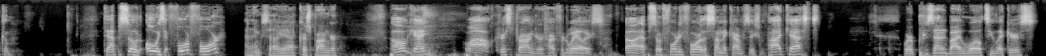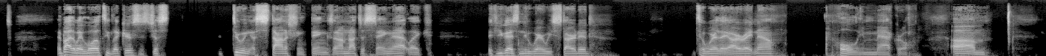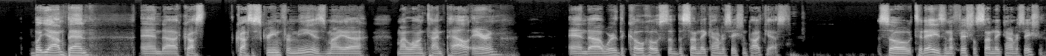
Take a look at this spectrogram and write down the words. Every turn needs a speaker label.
Speaker 1: welcome to episode. Oh, is it 4 4?
Speaker 2: I think so. Yeah, Chris Pronger.
Speaker 1: Okay. Wow. Chris Pronger, Hartford Whalers. Uh, episode 44 of the Sunday Conversation podcast. We're presented by Loyalty Liquors. And by the way, Loyalty Liquors is just doing astonishing things. And I'm not just saying that. Like, if you guys knew where we started to where they are right now, holy mackerel. Um, but yeah, I'm Ben, and uh, across across the screen from me is my uh, my longtime pal Aaron, and uh, we're the co-hosts of the Sunday Conversation podcast. So today is an official Sunday conversation.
